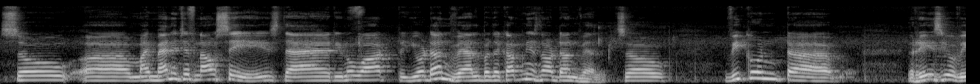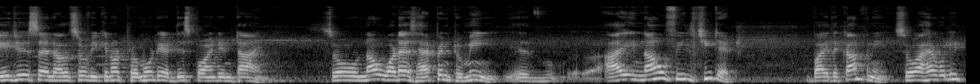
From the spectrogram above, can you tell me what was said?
So uh, my manager now says that you know what you're done well, but the company has not done well. So we couldn't uh, raise your wages and also we cannot promote it at this point in time. So now what has happened to me i now feel cheated by the company. So i have only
